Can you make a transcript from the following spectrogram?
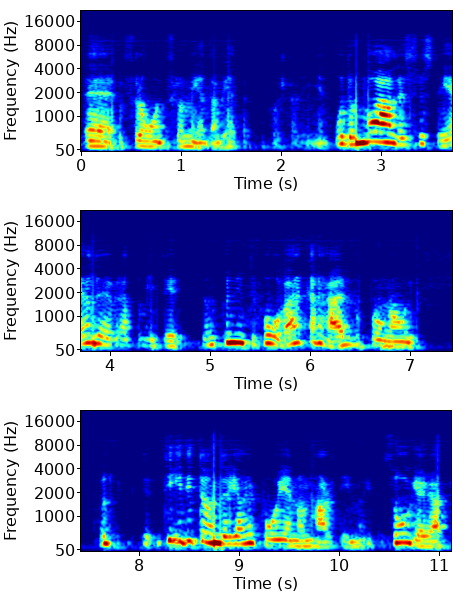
eh, från, från medarbetare på första linjen. Och de var alldeles frustrerade över att de inte de kunde inte påverka det här på många olika och Tidigt under, jag höll på i en och en halv timme ungefär, såg jag ju att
